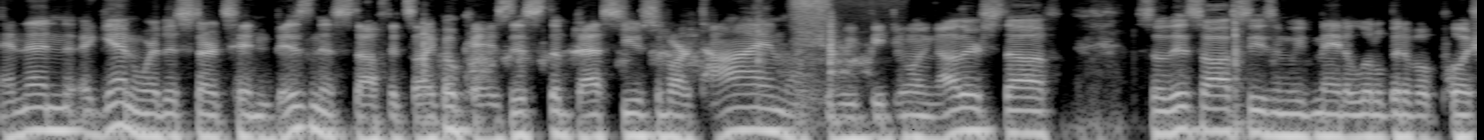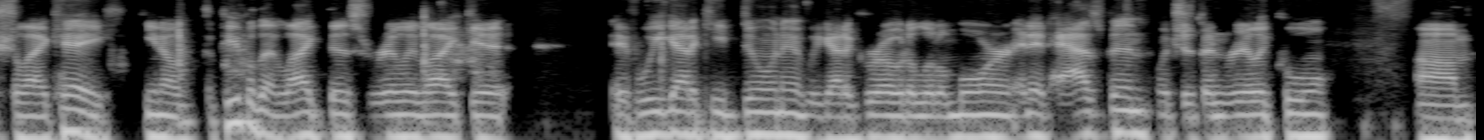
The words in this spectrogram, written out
and then again, where this starts hitting business stuff, it's like, okay, is this the best use of our time? Like, should we be doing other stuff? So this off season, we've made a little bit of a push, like, hey, you know, the people that like this really like it if we got to keep doing it, we got to grow it a little more, and it has been, which has been really cool. Um,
